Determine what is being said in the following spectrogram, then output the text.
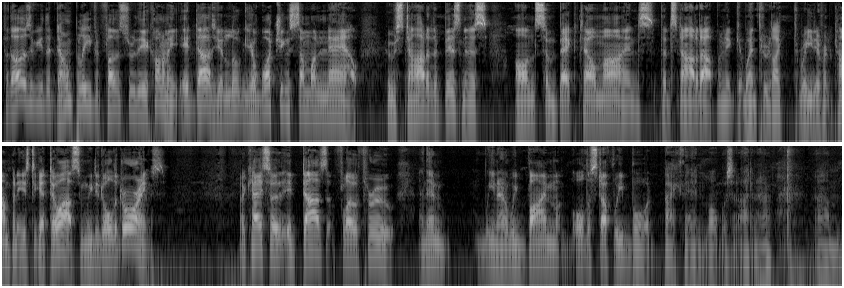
For those of you that don't believe it flows through the economy, it does. You look, you're watching someone now who started a business on some Bechtel mines that started up, and it went through like three different companies to get to us, and we did all the drawings. Okay, so it does flow through, and then you know we buy all the stuff we bought back then. What was it? I don't know. Um,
